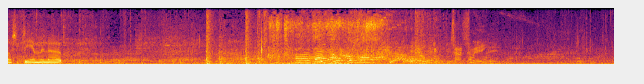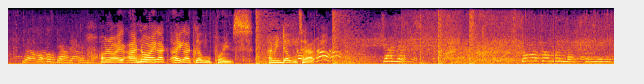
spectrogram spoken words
I think that was damming up. Oh, that's just the Touch me! Wait, I'm gonna go down, Tim. Oh no, I I know I got I got double points. I mean double tap. No! Damn it! Someone coming next to me.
